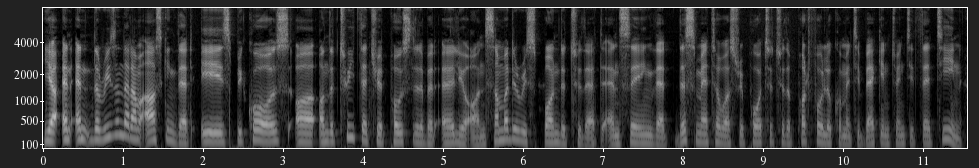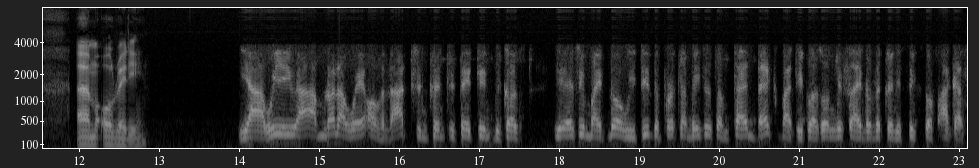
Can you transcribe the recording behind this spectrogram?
Yeah, and, and the reason that I'm asking that is because uh, on the tweet that you had posted a bit earlier on, somebody responded to that and saying that this matter was reported to the portfolio committee back in 2013 um, already. Yeah, we. I'm not aware of that in 2013 because, as you might know, we did the proclamation some time back, but it was only signed on the 26th of August.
